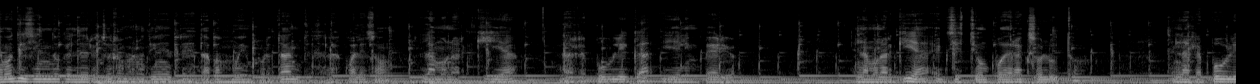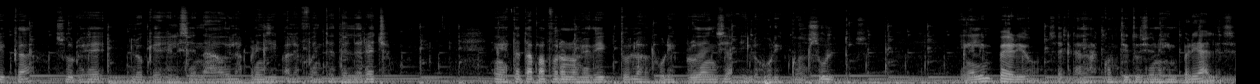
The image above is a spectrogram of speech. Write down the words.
Comenzaremos diciendo que el derecho romano tiene tres etapas muy importantes, las cuales son la monarquía, la república y el imperio. En la monarquía existió un poder absoluto. En la república surge lo que es el Senado y las principales fuentes del derecho. En esta etapa fueron los edictos, la jurisprudencia y los jurisconsultos. En el imperio se crean las constituciones imperiales.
